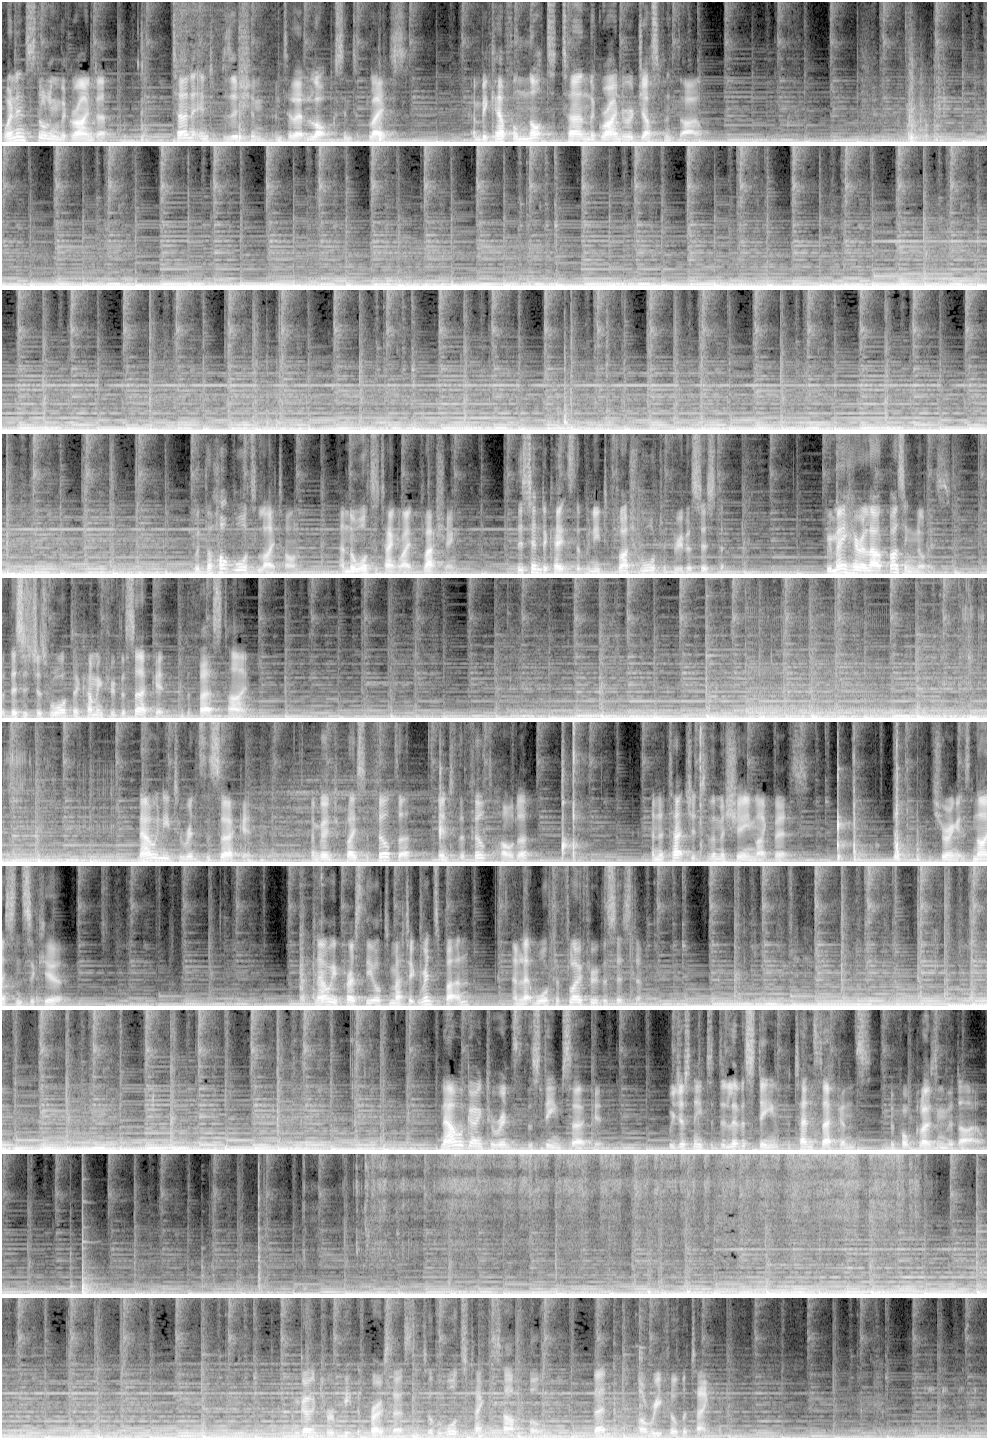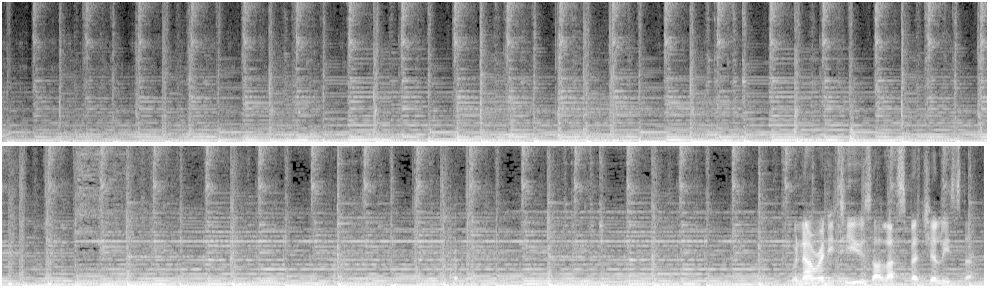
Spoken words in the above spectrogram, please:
When installing the grinder, turn it into position until it locks into place. And be careful not to turn the grinder adjustment dial. With the hot water light on and the water tank light flashing, this indicates that we need to flush water through the system. We may hear a loud buzzing noise, but this is just water coming through the circuit for the first time. Now we need to rinse the circuit. I'm going to place a filter into the filter holder and attach it to the machine like this, ensuring it's nice and secure. Now we press the automatic rinse button and let water flow through the system. Now we're going to rinse the steam circuit. We just need to deliver steam for 10 seconds before closing the dial. I'm going to repeat the process until the water tank is half full. Then I'll refill the tank. We're now ready to use our La Specialista.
